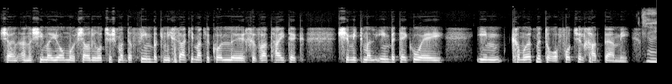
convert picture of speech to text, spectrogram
שאנשים היום, אפשר לראות שיש מדפים בכניסה כמעט לכל אה, חברת הייטק שמתמלאים בטייק אווי. עם כמויות מטורפות של חד פעמי. כן.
